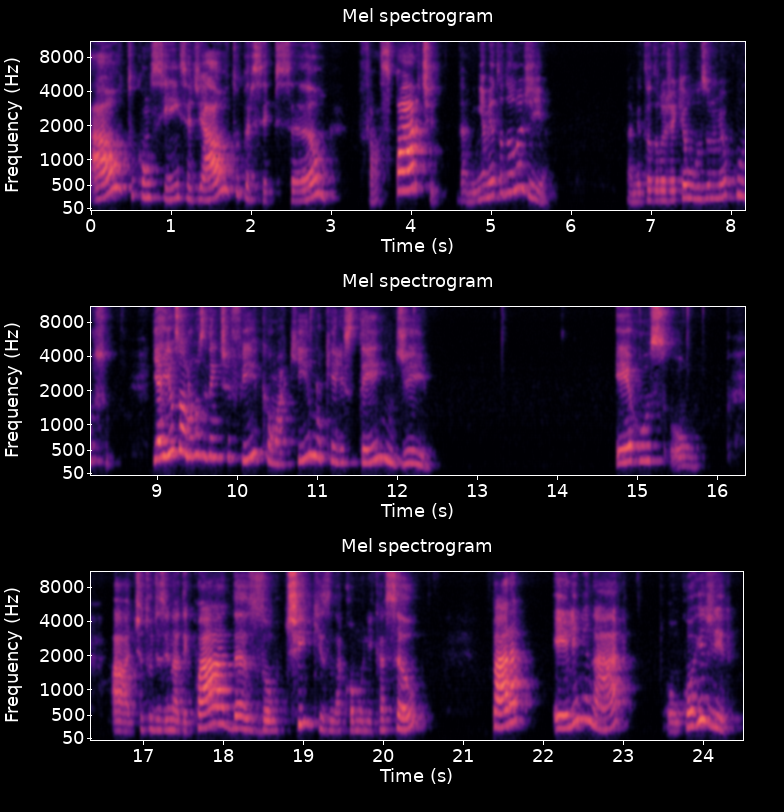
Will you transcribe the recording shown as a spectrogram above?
autoconsciência, de autopercepção, faz parte da minha metodologia, da metodologia que eu uso no meu curso. E aí os alunos identificam aquilo que eles têm de erros ou atitudes inadequadas ou tiques na comunicação para eliminar ou corrigir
